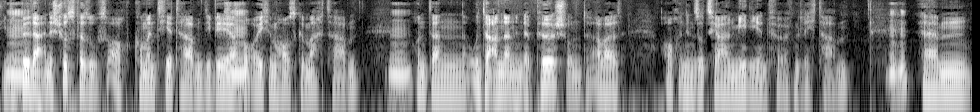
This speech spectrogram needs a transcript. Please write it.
die die mhm. Bilder eines Schussversuchs auch kommentiert haben, die wir mhm. ja bei euch im Haus gemacht haben. Mhm. Und dann unter anderem in der Pirsch und aber auch in den sozialen Medien veröffentlicht haben. Mhm. Ähm,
